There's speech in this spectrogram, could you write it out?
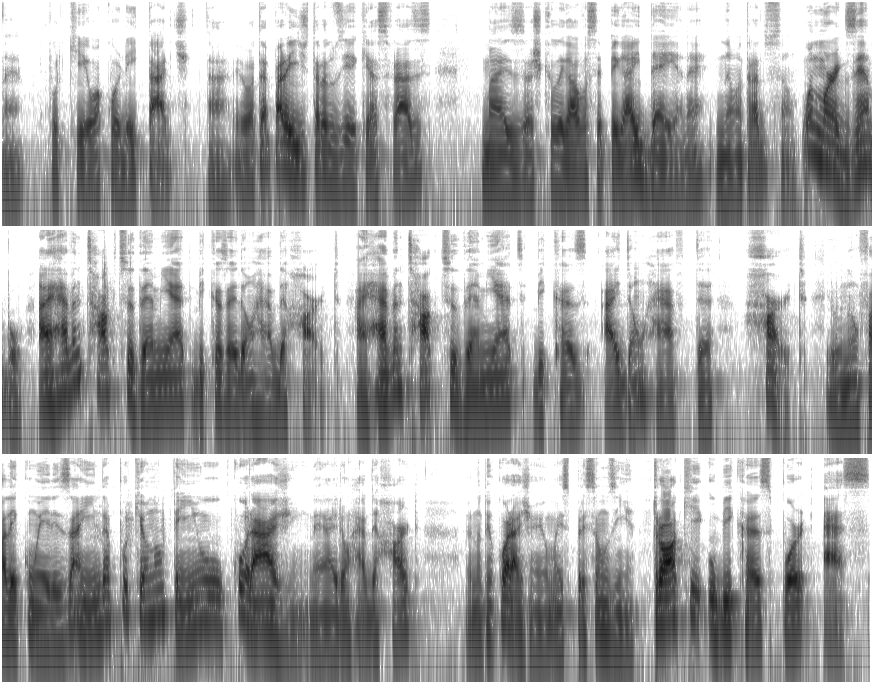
Né? Porque eu acordei tarde, tá? Eu até parei de traduzir aqui as frases, mas acho que o legal é você pegar a ideia, né? E não a tradução. One more example. I haven't talked to them yet because I don't have the heart. I haven't talked to them yet because I don't have the heart. Eu não falei com eles ainda porque eu não tenho coragem, né? I don't have the heart. Eu não tenho coragem, é uma expressãozinha. Troque o because por as.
